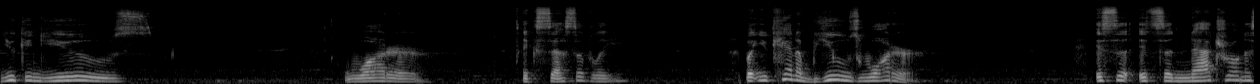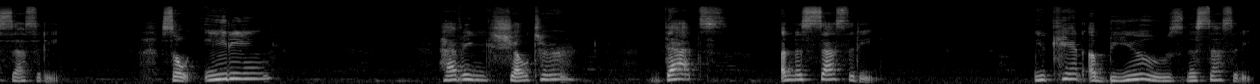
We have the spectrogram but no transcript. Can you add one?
you can use water excessively, but you can't abuse water. It's a, it's a natural necessity. So eating, having shelter, that's a necessity. You can't abuse necessity.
